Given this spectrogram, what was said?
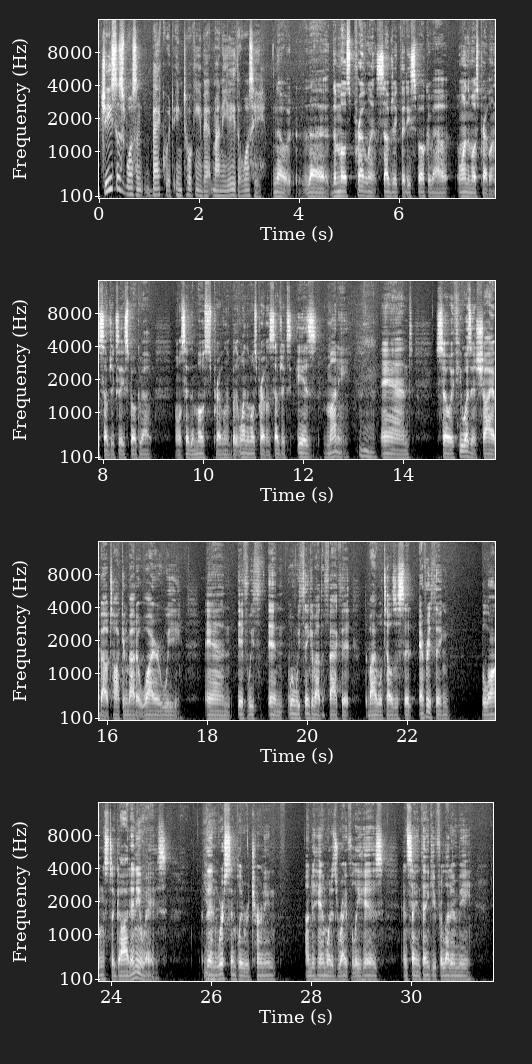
Jesus wasn't backward in talking about money either, was he? No, the the most prevalent subject that he spoke about, one of the most prevalent subjects that he spoke about, I won't say the most prevalent, but one of the most prevalent subjects is money. Mm-hmm. And so if he wasn't shy about talking about it, why are we? And if we th- and when we think about the fact that the Bible tells us that everything belongs to God anyways, then we're simply returning unto him what is rightfully his and saying thank you for letting me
